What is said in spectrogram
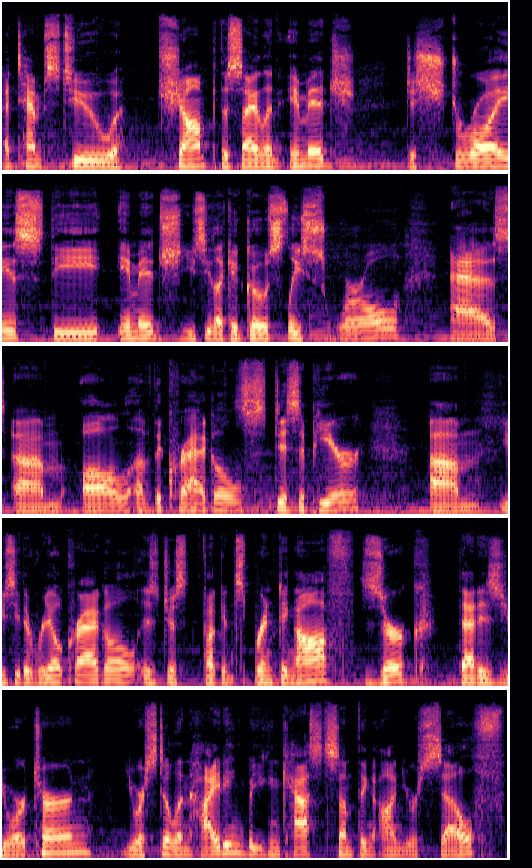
attempts to chomp the silent image, destroys the image. You see like a ghostly swirl as um, all of the Craggles disappear. Um, you see the real Craggle is just fucking sprinting off. Zirk, that is your turn. you are still in hiding, but you can cast something on yourself.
